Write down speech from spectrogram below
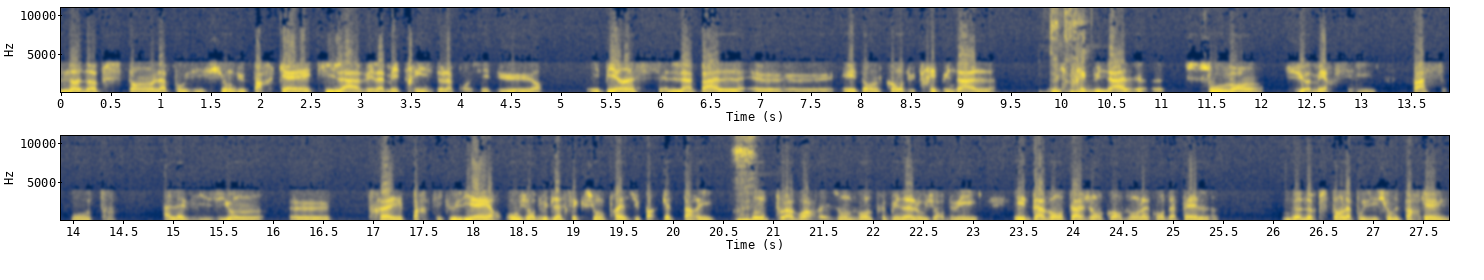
nonobstant la position du parquet, qui là avait la maîtrise de la procédure, eh bien, la balle euh, est dans le camp du tribunal. Le tribunal, euh, souvent, Dieu merci, passe outre à la vision euh, très particulière aujourd'hui de la section presse du parquet de Paris. On peut avoir raison devant le tribunal aujourd'hui et davantage encore devant la cour d'appel, nonobstant la position du parquet.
